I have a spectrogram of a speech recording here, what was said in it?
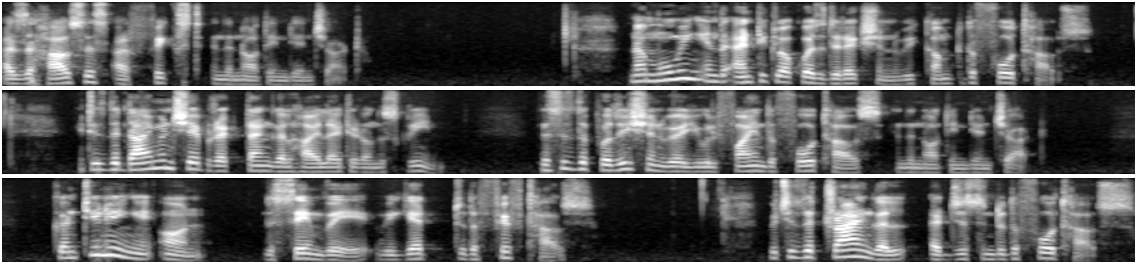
as the houses are fixed in the North Indian chart. Now moving in the anticlockwise direction, we come to the fourth house. It is the diamond-shaped rectangle highlighted on the screen. This is the position where you will find the fourth house in the North Indian chart. Continuing on the same way, we get to the fifth house, which is a triangle adjacent to the fourth house.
